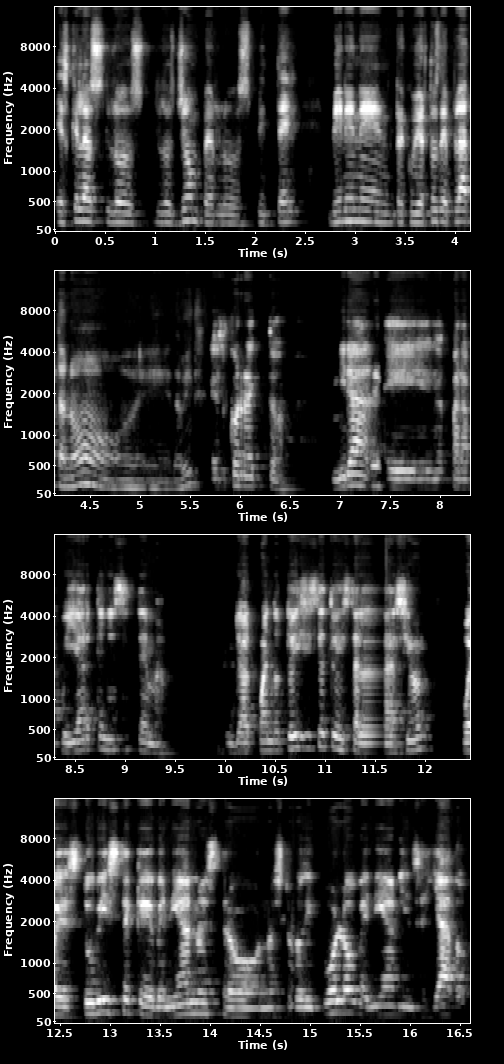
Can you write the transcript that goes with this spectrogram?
es que los, los, los jumper, los pigtail, vienen en recubiertos de plata, ¿no, eh, David? Es correcto. Mira, eh, para apoyarte en ese tema, ya cuando tú hiciste tu instalación, pues tú viste que venía nuestro, nuestro dipolo, venía bien sellado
